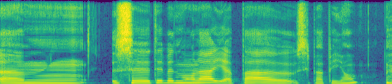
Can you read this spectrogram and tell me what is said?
Euh, cet événement-là, il n'y a pas, euh, c'est pas payant.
